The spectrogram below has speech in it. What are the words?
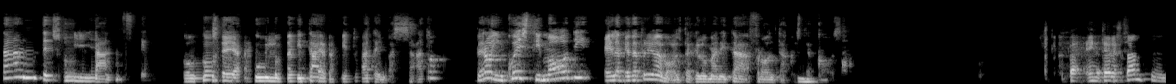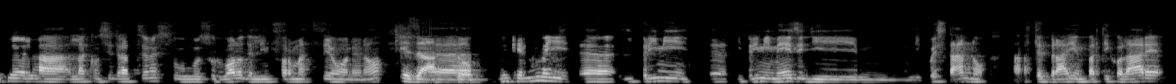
tante somiglianze con cose a cui l'umanità era abituata in passato, però in questi modi è la, è la prima volta che l'umanità affronta questa mm. cosa. Beh, è interessante anche la, la considerazione su, sul ruolo dell'informazione, no? Esatto. Eh, anche noi eh, i, primi, eh, i, primi, mesi di, di, quest'anno, a febbraio in particolare,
